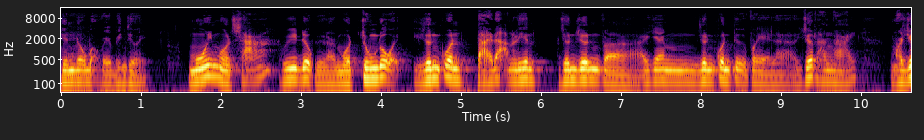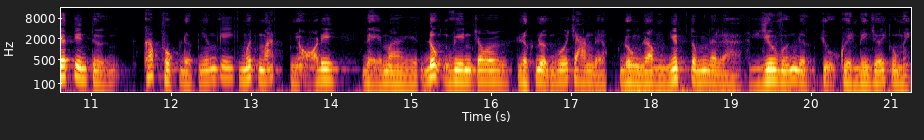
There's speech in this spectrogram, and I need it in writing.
chiến đấu bảo vệ biên giới. Mỗi một xã huy động là một trung đội dân quân tải đạn liên dân dân và anh em dân quân tự vệ là rất hăng hái mà rất tin tưởng khắc phục được những cái mất mát nhỏ đi để mà động viên cho lực lượng vũ trang để đồng lòng nhất tâm là, là giữ vững được chủ quyền biên giới của mình.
